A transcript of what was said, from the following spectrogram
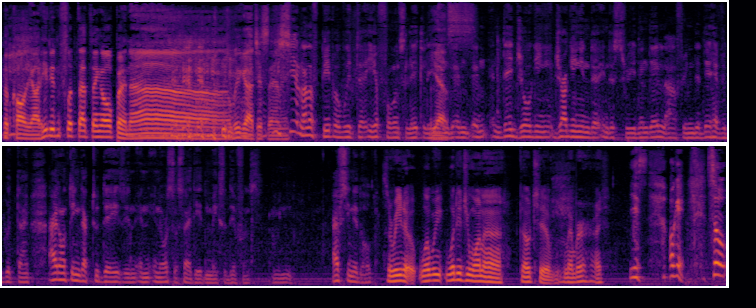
They'll call you out. He didn't flip that thing open. Ah, we got you, Sammy. You see a lot of people with uh, earphones lately, Yes. and, and, and, and they jogging, jogging in the in the street, and they're laughing, that they have a good time. I don't think that today is in, in, in our society it makes a difference. I mean, I've seen it all. So Rita, what we, what did you want to go to? Remember? I, Yes. Okay. So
